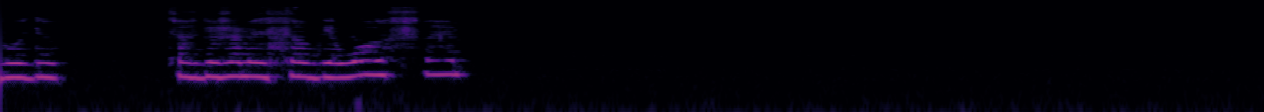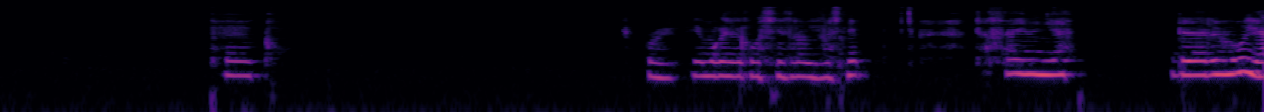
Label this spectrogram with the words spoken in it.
Budl. Teraz bierzemy sobie wallsy. Pyk. Oj, nie mogę tego właśnie zrobić właśnie. Czasami mnie denerwuje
